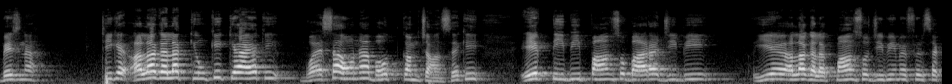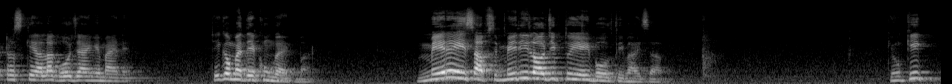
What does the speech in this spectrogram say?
भेजना। ठीक है अलग अलग क्योंकि क्या है कि वैसा होना बहुत कम चांस है कि एक टीबी 512 जीबी ये अलग अलग 500 जीबी में फिर सेक्टर्स के अलग हो जाएँगे मैंने ठीक है, मैं देखूँगा एक बार। मेरे हिसाब से, मेरी लॉजिक तो यही बोलती भाई साहब। क्योंकि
